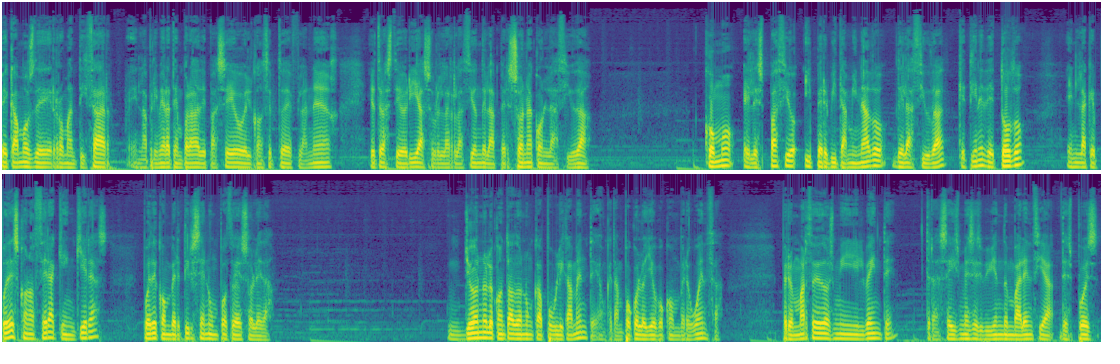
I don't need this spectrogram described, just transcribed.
Pecamos de romantizar en la primera temporada de Paseo el concepto de Flaner y otras teorías sobre la relación de la persona con la ciudad. Como el espacio hipervitaminado de la ciudad, que tiene de todo, en la que puedes conocer a quien quieras, puede convertirse en un pozo de soledad. Yo no lo he contado nunca públicamente, aunque tampoco lo llevo con vergüenza, pero en marzo de 2020, tras seis meses viviendo en Valencia después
